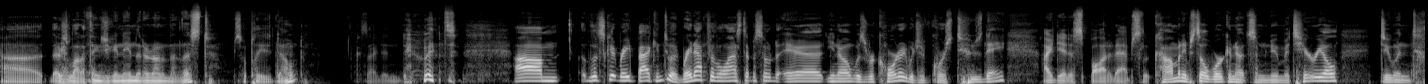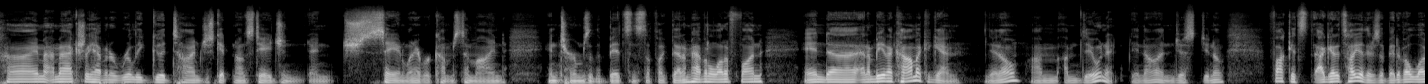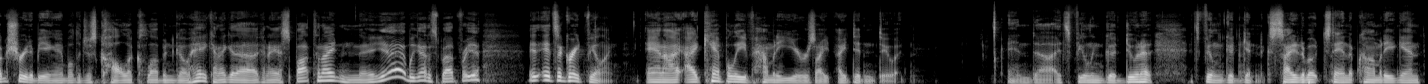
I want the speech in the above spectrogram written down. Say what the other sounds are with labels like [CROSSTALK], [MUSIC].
Uh, there's a lot of things you can name that are not on that list, so please don't, because I didn't [LAUGHS] do it. Um, let's get right back into it. Right after the last episode, uh, you know, was recorded, which of course Tuesday, I did a spot at Absolute Comedy. I'm still working out some new material, doing time. I'm actually having a really good time just getting on stage and, and saying whatever comes to mind in terms of the bits and stuff like that. I'm having a lot of fun, and uh, and I'm being a comic again. You know, I'm I'm doing it. You know, and just you know, fuck. It's I got to tell you, there's a bit of a luxury to being able to just call a club and go, hey, can I get a can I get a spot tonight? And uh, yeah, we got a spot for you. It, it's a great feeling, and I I can't believe how many years I I didn't do it. And uh, it's feeling good doing it. It's feeling good getting excited about stand up comedy again.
